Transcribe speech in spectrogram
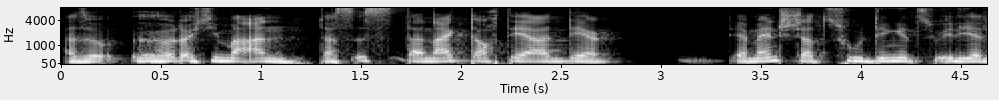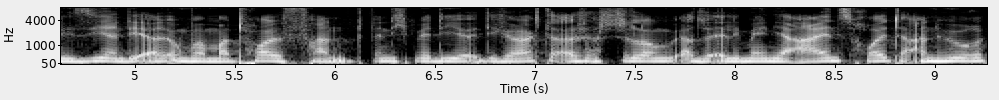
also hört euch die mal an. Das ist, da neigt auch der, der der Mensch dazu, Dinge zu idealisieren, die er irgendwann mal toll fand. Wenn ich mir die, die Charaktererstellung, also Elimania 1, heute anhöre,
